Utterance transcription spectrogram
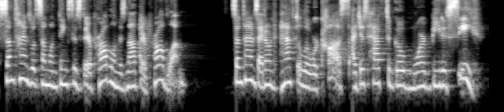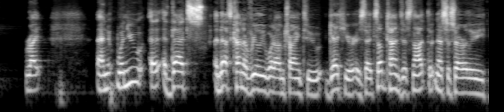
Sometimes what someone thinks is their problem is not their problem sometimes I don't have to lower costs. I just have to go more B2C. Right. And when you uh, that's and that's kind of really what I'm trying to get here is that sometimes it's not necessarily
